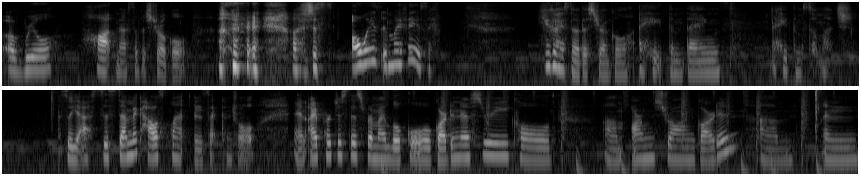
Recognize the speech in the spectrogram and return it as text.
a real hot mess of a struggle. I was just always in my face. You guys know the struggle. I hate them things. I hate them so much. So yeah, systemic houseplant insect control. And I purchased this from my local garden nursery called um, Armstrong Garden. Um, and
